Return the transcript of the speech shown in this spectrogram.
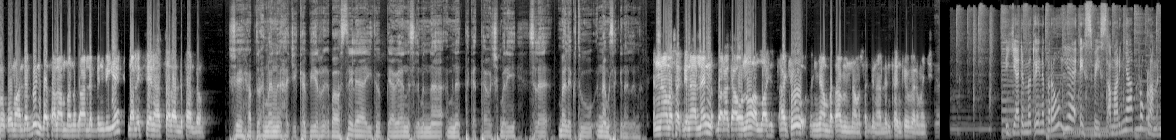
መቆም አለብን፣ በሰላም መኖር አለብን ብዬ መልእክቴን አስተላልፋለሁ። ሼህ አብዱራህማን ሐጂ ከቢር በአውስትሬልያ የኢትዮጵያውያን እስልምና እምነት ተከታዮች መሪ፣ ስለ መልእክቱ እናመሰግናለን። እናመሰግናለን። በረካ ሆኖ አላህ ይስጣችሁ። እኛም በጣም እናመሰግናለን። ተንክ ቨርመች እያደመጡ የነበረው የኤስቢኤስ አማርኛ ፕሮግራምን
